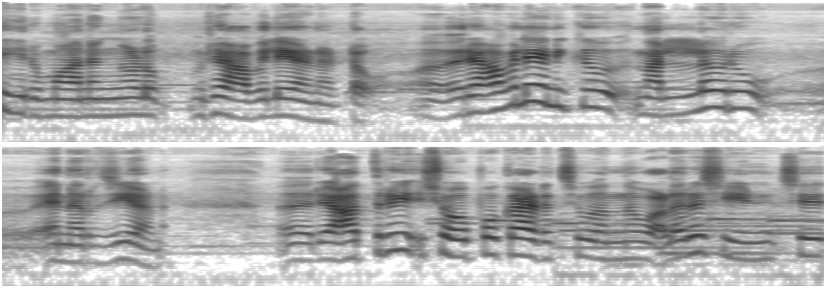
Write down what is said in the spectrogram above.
തീരുമാനങ്ങളും രാവിലെയാണ് കേട്ടോ. രാവിലെ എനിക്ക് നല്ലൊരു എനർജിയാണ്. രാത്രി ഷോപ്പൊക്കെ അടച്ചു വന്ന് വളരെ ക്ഷീണിച്ച്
